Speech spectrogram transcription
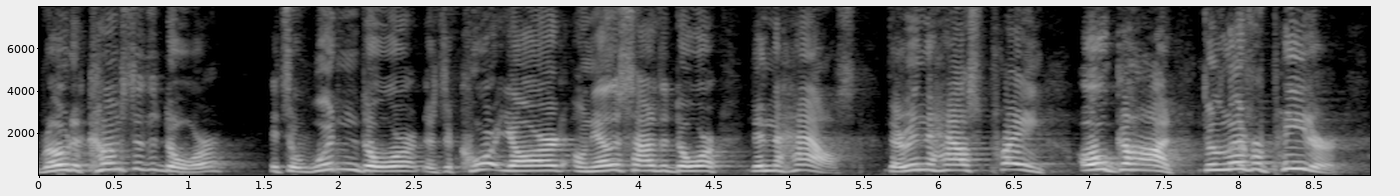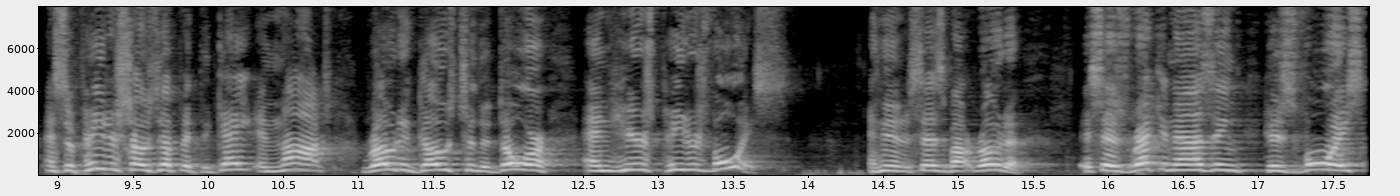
Rhoda comes to the door. It's a wooden door. There's a courtyard on the other side of the door, then the house. They're in the house praying, Oh God, deliver Peter. And so Peter shows up at the gate and knocks. Rhoda goes to the door and hears Peter's voice. And then it says about Rhoda, it says, recognizing his voice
